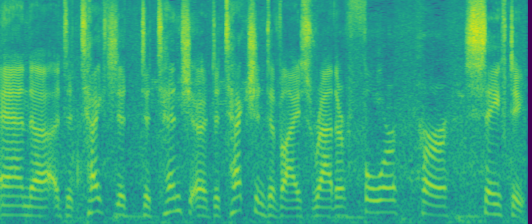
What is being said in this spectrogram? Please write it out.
and uh, a detect detention, uh, detection device, rather, for her safety.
